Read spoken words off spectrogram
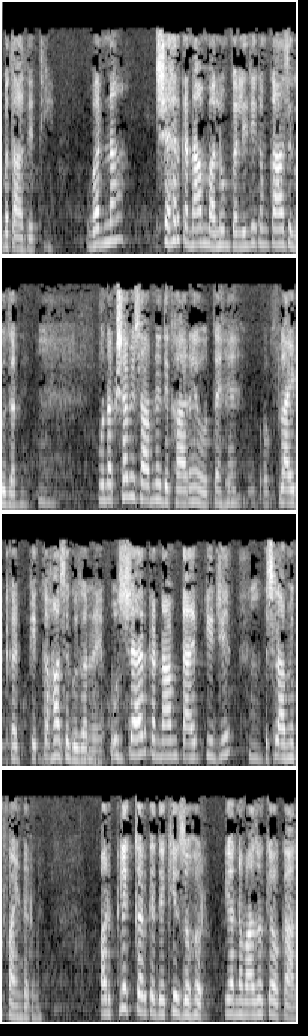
بتا دیتی ہیں۔ ورنہ شہر کا نام معلوم کر لیجیے کہ ہم کہاں سے گزرنے وہ نقشہ بھی سامنے دکھا رہے ہوتے ہیں فلائٹ کا کہ کہاں سے گزر رہے ہیں۔ اس شہر کا نام ٹائپ کیجیے اسلامک فائنڈر میں۔ اور کلک کر کے دیکھیے زہر یا نمازوں کے اوقات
